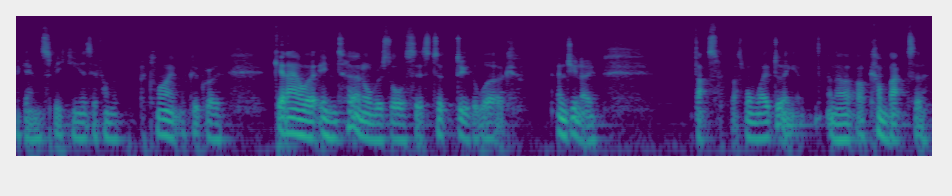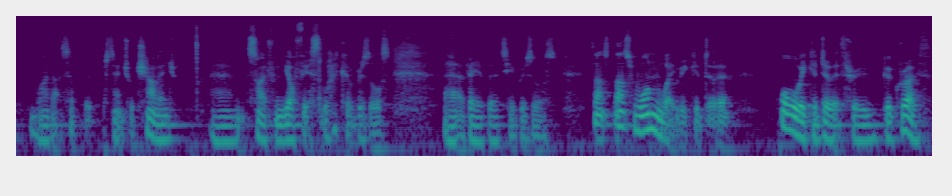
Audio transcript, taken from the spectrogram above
again, speaking as if I'm a client of Good Growth, get our internal resources to do the work. And, you know, that's, that's one way of doing it. And I'll, I'll come back to why that's a potential challenge, um, aside from the obvious lack of resource, uh, availability of resource. So that's, that's one way we could do it. Or we could do it through Good Growth,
